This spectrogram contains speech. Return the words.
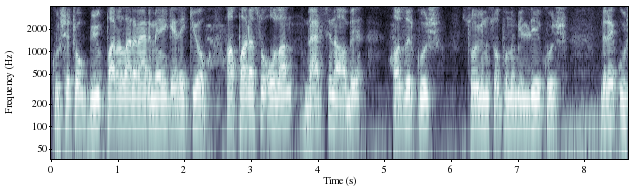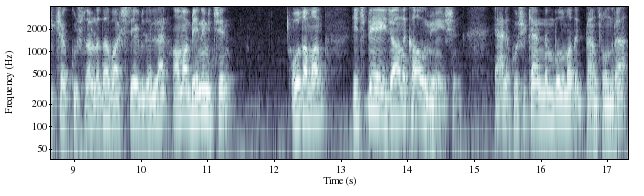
Kuşa çok büyük paralar vermeye gerek yok. Ha parası olan versin abi. Hazır kuş, soyunu sopunu bildiği kuş. Direkt uçacak kuşlarla da başlayabilirler. Ama benim için o zaman hiçbir heyecanı kalmıyor işin. Yani kuşu kendim bulmadıktan sonra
